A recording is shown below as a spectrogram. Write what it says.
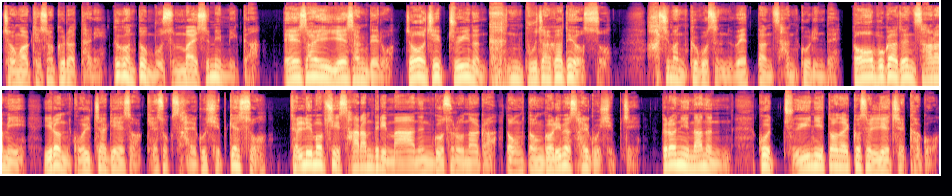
정확해서 그렇다니 그건 또 무슨 말씀입니까? 대사의 예상대로 저 집 주인은 큰 부자가 되었소. 하지만 그곳은 외딴 산골인데 거부가 된 사람이 이런 골짜기에서 계속 살고 싶겠소? 틀림없이 사람들이 많은 곳으로 나가 떵떵거리며 살고 싶지. 그러니 나는 곧 주인이 떠날 것을 예측하고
